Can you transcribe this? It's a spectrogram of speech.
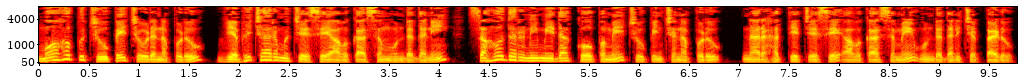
మోహపు చూపే చూడనప్పుడు వ్యభిచారము చేసే అవకాశం ఉండదని సహోదరుని మీద కోపమే చూపించనప్పుడు నరహత్య చేసే అవకాశమే ఉండదని చెప్పాడు.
